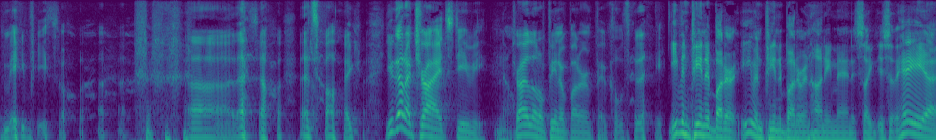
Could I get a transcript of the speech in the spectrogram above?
maybe so. uh, that's all. That's all. I got. You got to try it, Stevie. No. Try a little peanut butter and pickle today. Even peanut butter, even peanut butter and honey, man. It's like, it's like hey, uh,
